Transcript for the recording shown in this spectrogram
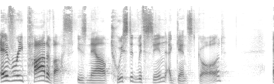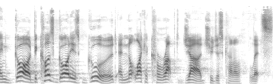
every part of us is now twisted with sin against God. And God, because God is good and not like a corrupt judge who just kind of lets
